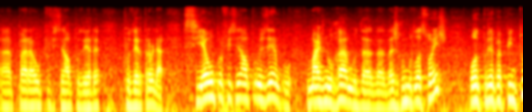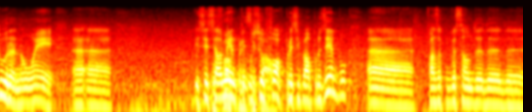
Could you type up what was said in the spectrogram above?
ah, para o profissional poder, poder trabalhar. Se é um profissional, por exemplo, mais no ramo da- da- das remodelações, onde, por exemplo, a pintura não é ah, ah, essencialmente o, seu principal. foco principal, por exemplo, ah, faz a colocação de, de, de,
